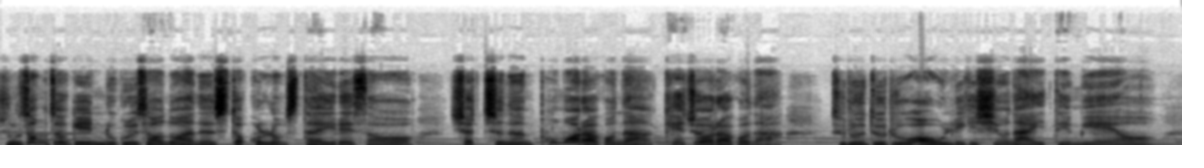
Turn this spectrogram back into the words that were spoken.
중성적인 룩을 선호하는 스톡홀롬 스타일에서 셔츠는 포멀하거나 캐주얼하거나 두루두루 어울리기 쉬운 아이템이에요.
